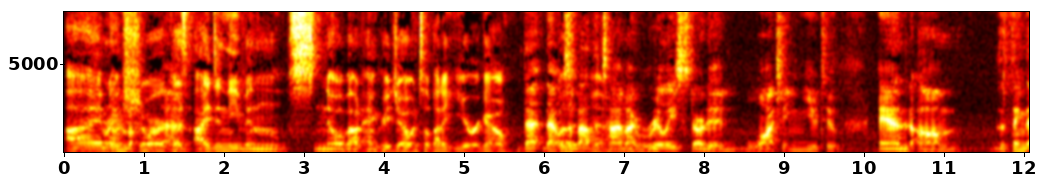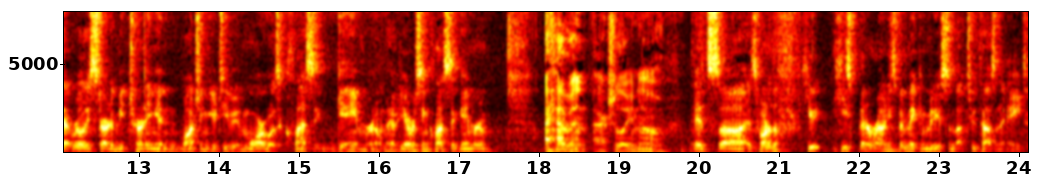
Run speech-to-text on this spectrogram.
I'm Or not sure because I didn't even know about Angry Joe until about a year ago. That that was But, about the yeah. time I really started watching YouTube, and um, the thing that really started me turning and watching YouTube even more was Classic Game Room. Have you ever seen Classic Game Room? I haven't actually. No. It's uh, it's one of the f- he he's been around. He's been making videos since about 2008.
